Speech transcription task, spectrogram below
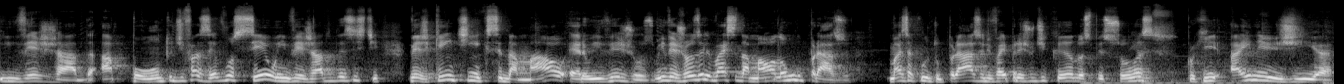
invejada, a ponto de fazer você, o invejado, desistir. Veja, quem tinha que se dar mal era o invejoso. O invejoso ele vai se dar mal a longo prazo, mas a curto prazo ele vai prejudicando as pessoas, Isso. porque a energia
